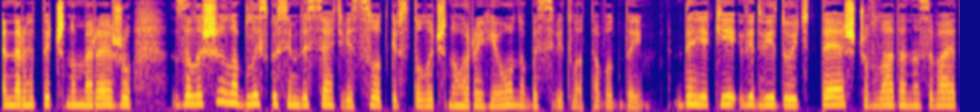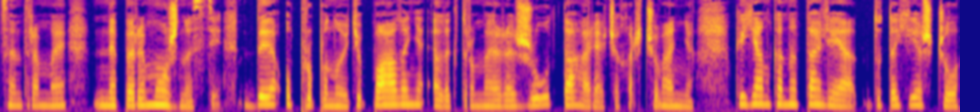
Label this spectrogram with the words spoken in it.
енергетичну мережу залишила близько 70% столичного регіону без світла та води. Деякі відвідують те, що влада називає центрами непереможності, де опропонують опалення, електромережу та гаряче харчування. Киянка Наталія додає, що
